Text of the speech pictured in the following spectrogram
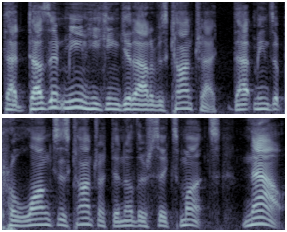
That doesn't mean he can get out of his contract. That means it prolongs his contract another six months. Now,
